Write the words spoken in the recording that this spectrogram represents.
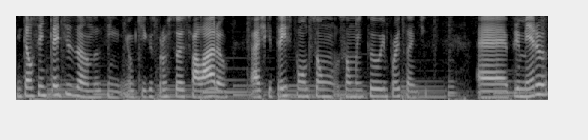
Então, sintetizando assim, o que os professores falaram, acho que três pontos são, são muito importantes. É, primeiro,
